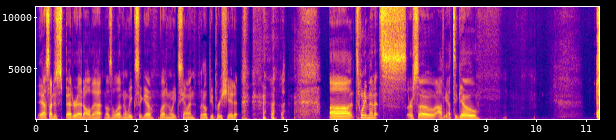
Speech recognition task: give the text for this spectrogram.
Yeah, so I just sped read all that. That was 11 weeks ago. 11 weeks coming, but I hope you appreciate it. uh, 20 minutes or so. I've got to go.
